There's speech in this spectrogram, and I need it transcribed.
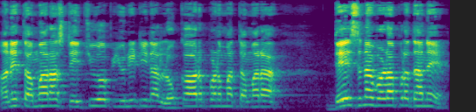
અને તમારા સ્ટેચ્યુ ઓફ યુનિટીના લોકાર્પણમાં તમારા દેશના વડાપ્રધાને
